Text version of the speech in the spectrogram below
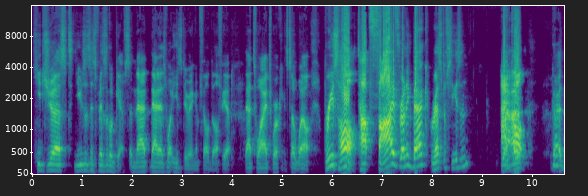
He just uses his physical gifts, and that that is what he's doing in Philadelphia. That's why it's working so well. Breece Hall, top five running back rest of season. Yeah, I I- call, go ahead.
